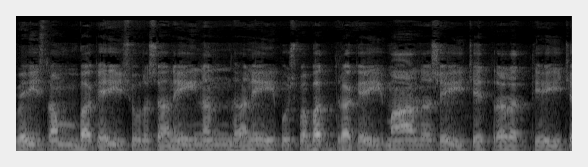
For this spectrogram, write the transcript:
वैश्रम्भकै शूरशनै नन्दनै पुष्पभद्रकै मानसै चैत्ररथ्यै च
